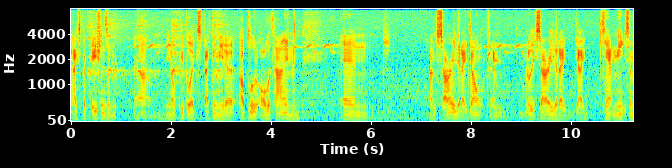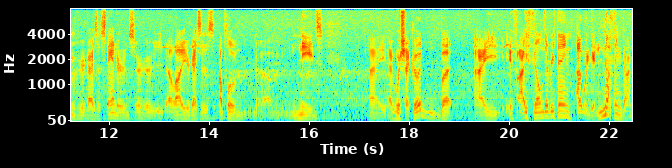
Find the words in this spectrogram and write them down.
expectations and um, you know people expecting me to upload all the time and and I'm sorry that I don't. I'm really sorry that I, I can't meet some of your guys' standards or a lot of your guys' upload um, needs. I, I wish I could, but I if I filmed everything, I would get nothing done.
